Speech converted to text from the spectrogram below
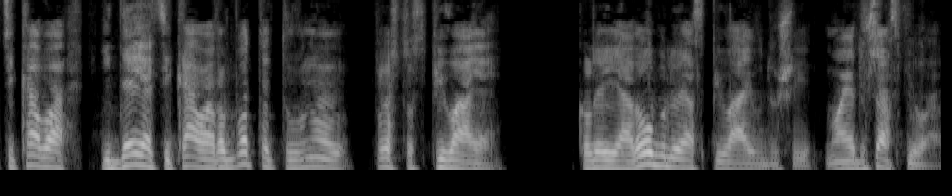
цікава ідея, цікава робота, то воно просто співає. Коли я роблю, я співаю в душі. Моя душа співає.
